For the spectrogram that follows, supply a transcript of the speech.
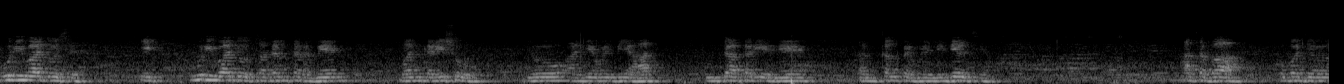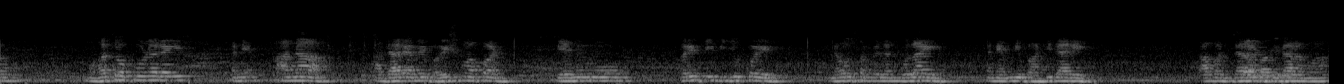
કુરિવાજો છે એ કુરિવાજો સદંતર અમે બંધ કરીશું. એવો આજે અમે બે હાથ ઊંચા કરી અને સંકલ્પ એમણે લીધેલ છે. આ સભા ખૂબ જ મહત્વપૂર્ણ રહી અને આના આધારે અમે ભવિષ્યમાં પણ બહેનોનું ફરીથી બીજું કોઈ નવું સંમેલન બોલાવી અને એમની ભાગીદારી આ બંધારણ સુધારામાં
